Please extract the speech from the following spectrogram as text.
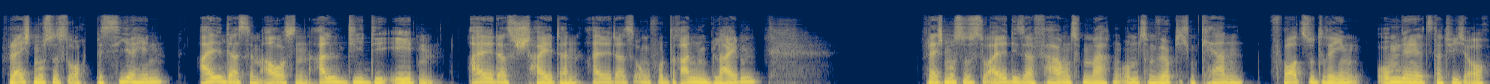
Vielleicht musstest du auch bis hierhin all das im Außen, all die Diäten, all das Scheitern, all das irgendwo dranbleiben. Vielleicht musstest du all diese Erfahrungen zu machen, um zum wirklichen Kern vorzudringen, um dir jetzt natürlich auch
